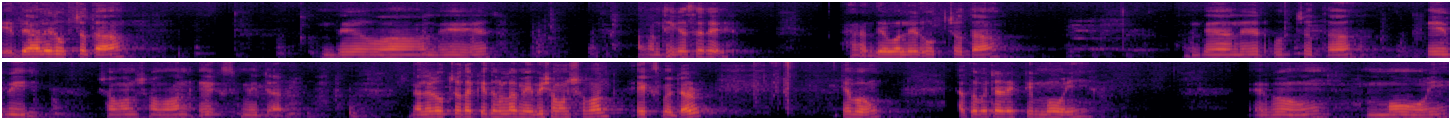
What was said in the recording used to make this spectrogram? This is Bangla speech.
দেওয়ালের উচ্চতা, দেওয়ালের, এখন ঠিক আছে রে? হ্যাঁ দেওয়ালের উচ্চতা দেওয়ালের উচ্চতা এ সমান সমান এক্স মিটার। দেওয়ালের উচ্চতা কি ধরলাম? এ সমান সমান এক্স মিটার। এবং এত মিটার একটি মই এবং মই,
